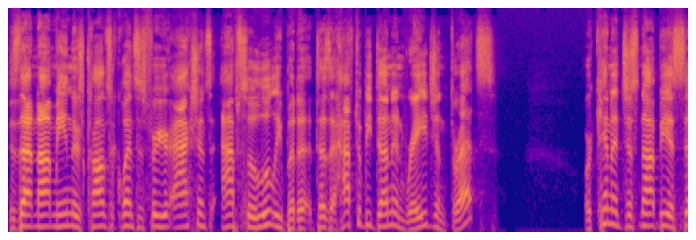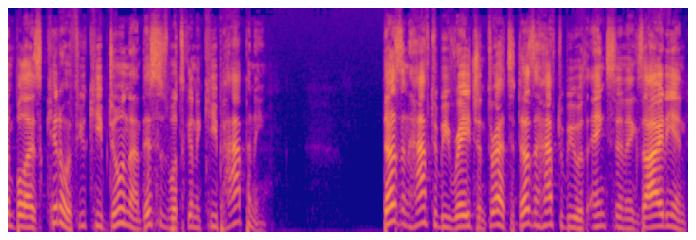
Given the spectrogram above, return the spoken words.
Does that not mean there's consequences for your actions? Absolutely. But uh, does it have to be done in rage and threats? Or can it just not be as simple as, kiddo, if you keep doing that, this is what's going to keep happening? Doesn't have to be rage and threats. It doesn't have to be with angst and anxiety and,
